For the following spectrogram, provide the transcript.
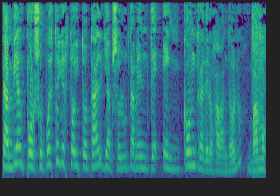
También, por supuesto, yo estoy total y absolutamente en contra de los abandonos. Vamos,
